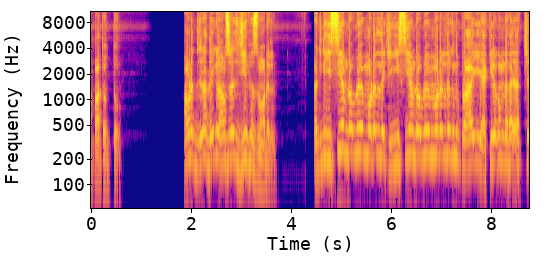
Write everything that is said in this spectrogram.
আপাতত। আমরা যেটা দেখলাম সেটা জিএফএস মডেল আর যদি ইসিএম ডব্লিউএম মডেল দেখি ইসিএম ডব্লিউএম মডেল তো কিন্তু প্রায় একই রকম দেখা যাচ্ছে।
